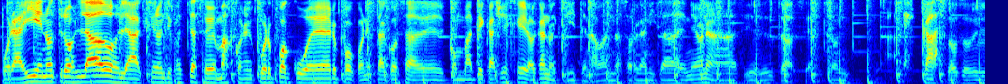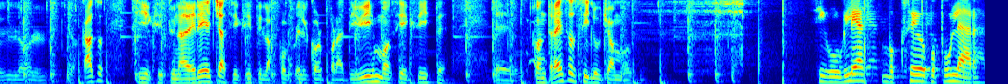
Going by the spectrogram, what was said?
por ahí en otros lados la acción antifascista se ve más con el cuerpo a cuerpo, con esta cosa del combate callejero, acá no existen las bandas organizadas de neonazis, o sea, son casos, los, casos, sí existe una derecha, sí existe el corporativismo, sí existe. Eh, contra eso sí luchamos. Si googleas boxeo popular,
